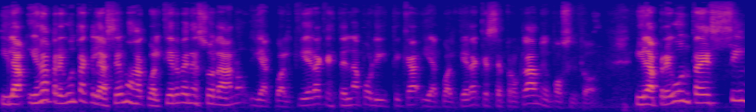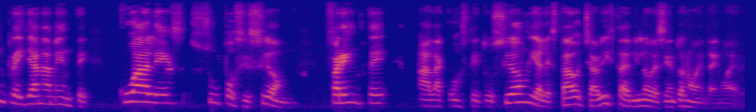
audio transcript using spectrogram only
Y, la, y es la pregunta que le hacemos a cualquier venezolano y a cualquiera que esté en la política y a cualquiera que se proclame opositor. Y la pregunta es simple y llanamente, ¿cuál es su posición frente a la constitución y al Estado chavista de 1999?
